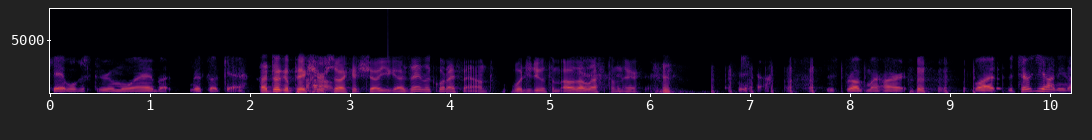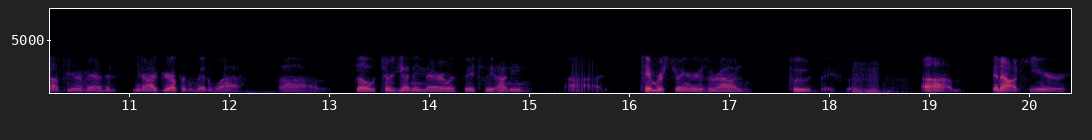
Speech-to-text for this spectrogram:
Cable just threw them away, but it's okay. I took a picture Oh. so I could show you guys. Hey, look what I found. What'd you do with them? Oh, I left them there. yeah, just broke my heart. but the turkey hunting up here, man, is you know I grew up in the Midwest, um, so turkey hunting there was basically hunting uh, timber stringers around food, basically. hmm Um, and out here,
